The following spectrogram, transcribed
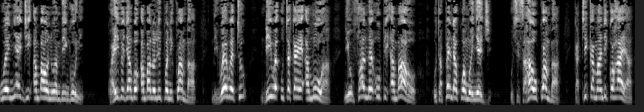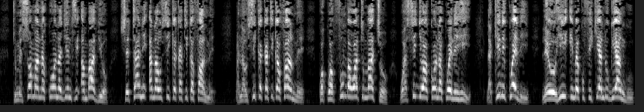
uwenyeji ambao ni wa mbinguni. Kwa hivyo jambo ambalo lipo ni kwamba ni wewe tu ndiwe utakayeamua ni ufalme upi ambao utapenda kuwa mwenyeji. Usisahau kwamba katika maandiko haya tumesoma na kuona jinsi ambavyo shetani anahusika katika falme anahusika katika falme kwa kuwafumba watu macho wasije wakaona kweli hii. Lakini kweli leo hii imekufikia ndugu yangu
